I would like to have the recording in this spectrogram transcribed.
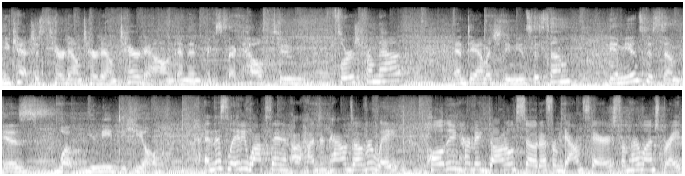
You can't just tear down, tear down, tear down, and then expect health to flourish from that and damage the immune system. The immune system is what you need to heal. And this lady walks in 100 pounds overweight, holding her McDonald's soda from downstairs from her lunch break,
